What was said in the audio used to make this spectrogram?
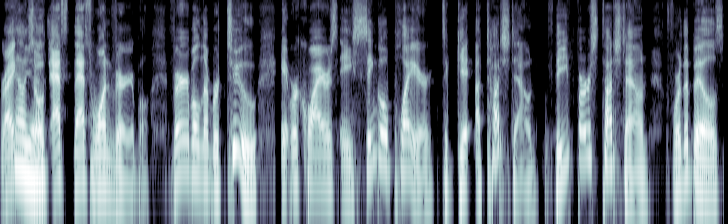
right? Yeah. So that's that's one variable. Variable number two, it requires a single player to get a touchdown, the first touchdown for the Bills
